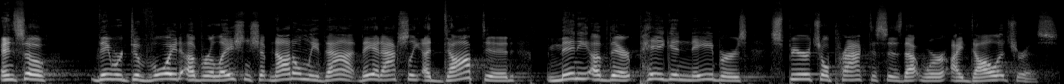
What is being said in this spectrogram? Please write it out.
And so they were devoid of relationship. Not only that, they had actually adopted many of their pagan neighbors' spiritual practices that were idolatrous.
